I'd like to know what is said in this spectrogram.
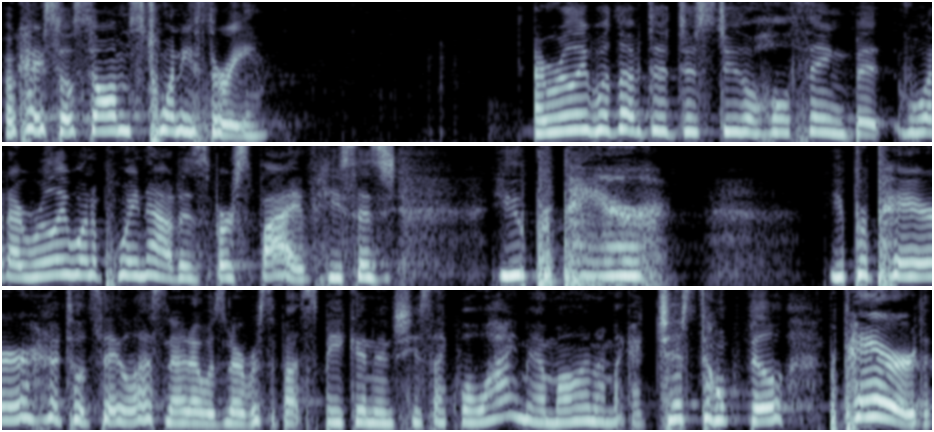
Okay, so Psalms 23. I really would love to just do the whole thing, but what I really want to point out is verse 5. He says, You prepare. You prepare. I told Selah last night I was nervous about speaking, and she's like, Well, why, Mama? And I'm like, I just don't feel prepared.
